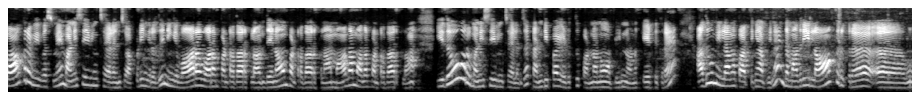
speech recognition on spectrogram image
பார்க்குற வியூவர்ஸுமே மணி சேவிங் சேலஞ்ச் அப்படிங்கிறது நீங்கள் வார வாரம் பண்ணுறதா இருக்கலாம் தினமும் பண்ணுறதா இருக்கலாம் மாதம் மாதம் பண்ணுறதா இருக்கலாம். ஏதோ ஒரு மணி சேவிங் சேலஞ்சை கண்டிப்பாக எடுத்து பண்ணணும் அப்படின்னு நான் கேட்டுக்கிறேன். அதுவும் இல்லாமல் பார்த்தீங்க அப்படின்னா இந்த மாதிரி லாக் இருக்கிற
